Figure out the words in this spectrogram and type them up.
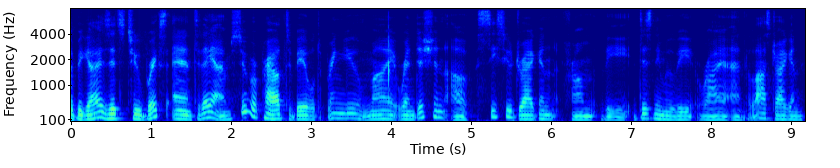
up you guys, it's 2Bricks and today I'm super proud to be able to bring you my rendition of Sisu Dragon from the Disney movie Raya and the Last Dragon,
